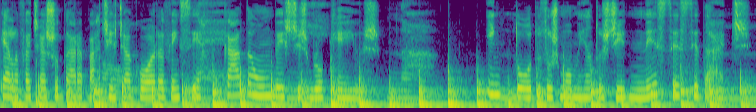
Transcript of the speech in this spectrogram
Ela vai te ajudar a partir de agora a vencer cada um destes bloqueios em todos os momentos de necessidade.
